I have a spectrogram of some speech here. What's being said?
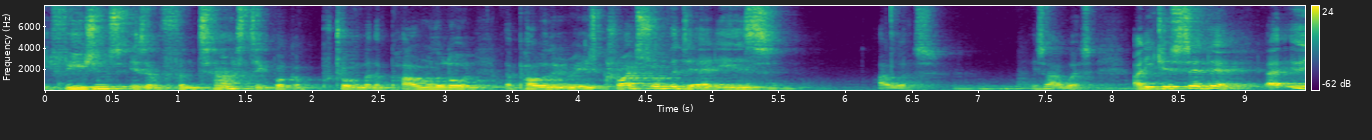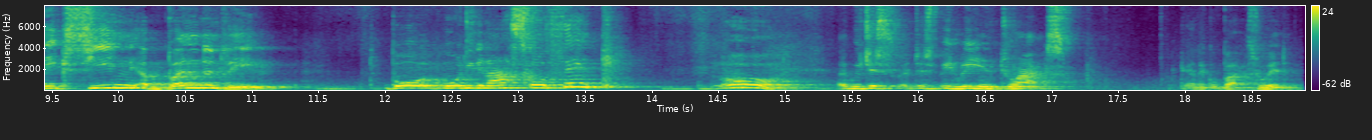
Ephesians is a fantastic book of talking about the power of the Lord. The power that raised Christ from the dead is ours. Is ours. And he just said there, uh, exceeding abundantly more, more you can ask or think. Lord. We just just been reading to Acts. Got to go back through it,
